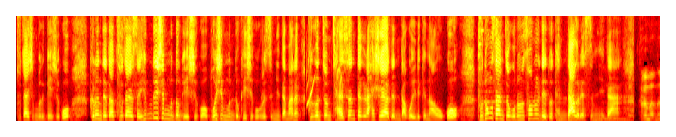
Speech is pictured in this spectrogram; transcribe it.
투자하신 분도 계시고 네. 그런데다 투자해서 힘드신 분도 계시고 버신 분도 계시고 그렇습니다만은 그건 좀 잘 선택을 하셔야 된다고 이렇게 나오고 부동산 쪽으로는 손을 대도 된다 그랬습니다. 네. 그러면은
